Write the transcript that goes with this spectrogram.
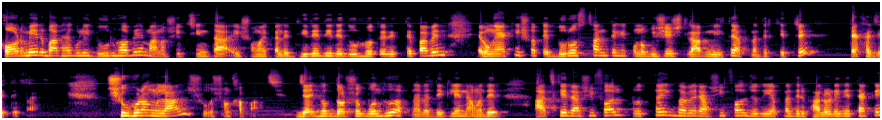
কর্মের বাধাগুলি দূর হবে, মানসিক চিন্তা এই সময়কালে ধীরে ধীরে দূর হতে দেখতে পাবেন এবং একই সাথে দূরস্থান থেকে কোনো বিশেষ লাভ মিলতে আপনাদের ক্ষেত্রে দেখা যেতে পারে। শুভ রং লাল, শুভ সংখ্যা পাঁচ। যাই হোক দর্শক বন্ধু, আপনারা দেখলেন আমাদের আজকের রাশিফল। প্রত্যেকভাবে রাশিফল যদি আপনাদের ভালো লেগে থাকে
